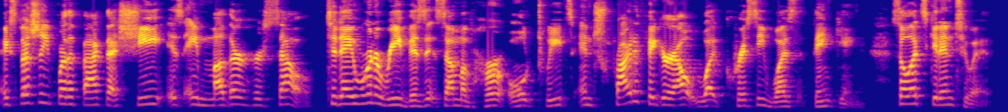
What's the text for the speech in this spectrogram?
especially for the fact that she is a mother herself. Today, we're going to revisit some of her old tweets and try to figure out what Chrissy was thinking. So let's get into it.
